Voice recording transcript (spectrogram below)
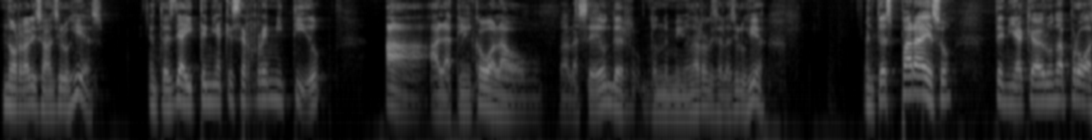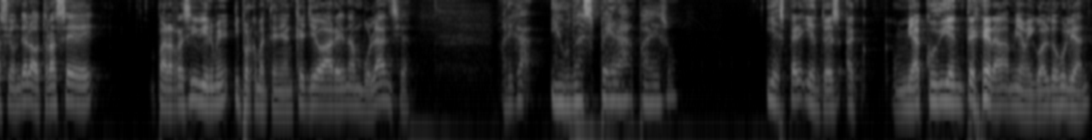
no realizaban cirugías. Entonces de ahí tenía que ser remitido a, la clínica o a la, a la sede donde, donde me iban a realizar la cirugía. Entonces para eso tenía que haber una aprobación de la otra sede para recibirme y porque me tenían que llevar en ambulancia. Marica, ¿y una espera para eso? Y espera, y entonces mi acudiente era mi amigo Aldo Julián.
